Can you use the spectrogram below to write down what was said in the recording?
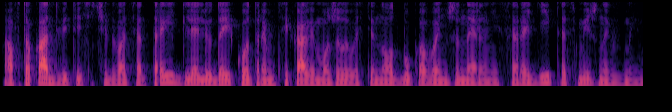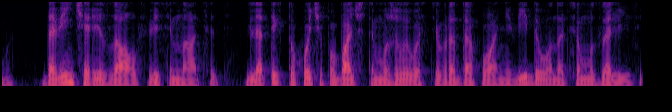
AutoCAD 2023 для людей, котрим цікаві можливості ноутбука в інженерній середі та сміжних з ними. DaVinci Resolve 18 для тих, хто хоче побачити можливості в редагуванні відео на цьому залізі,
